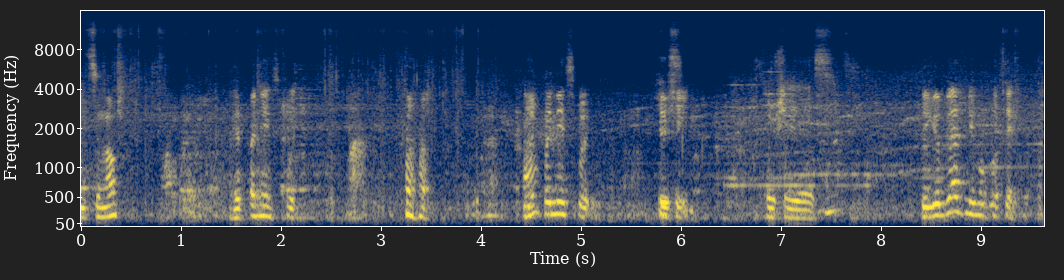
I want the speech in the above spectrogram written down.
It's enough. Japanese food. Japanese food. Sushi. Sushi yes. 13 50 sen. 13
